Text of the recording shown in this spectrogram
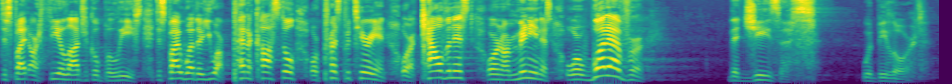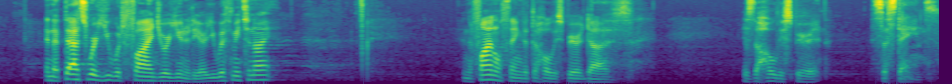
despite our theological beliefs, despite whether you are Pentecostal or Presbyterian or a Calvinist or an Arminianist or whatever, that Jesus would be Lord and that that's where you would find your unity. Are you with me tonight? And the final thing that the Holy Spirit does is the Holy Spirit sustains.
